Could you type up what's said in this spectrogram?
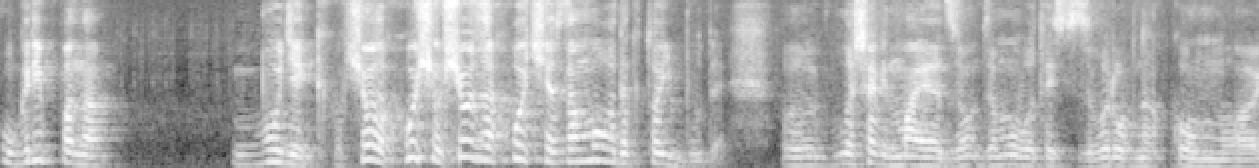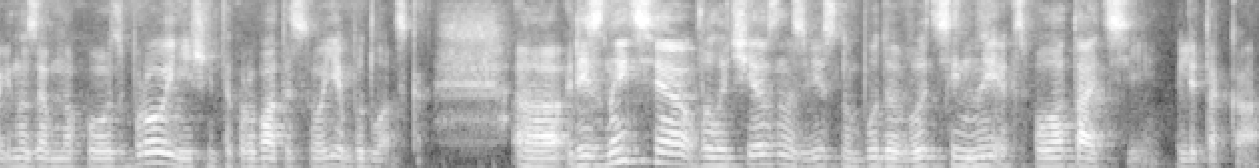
У Гріппена будь-як, що, що що захоче замовник, то й буде. Лише він має замовитись з виробником е, іноземного озброєння чи інтегрувати своє, будь ласка. Е, Різниця величезна, звісно, буде в ціни експлуатації літака.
